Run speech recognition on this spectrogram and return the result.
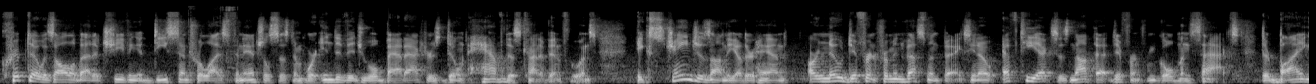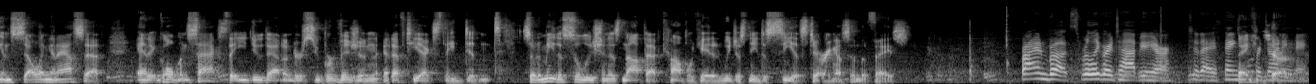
crypto is all about achieving a decentralized financial system where individual bad actors don't have this kind of influence. Exchanges, on the other hand, are no different from investment banks. You know, FTX is not that different from Goldman Sachs. They're buying and selling an asset. And at Goldman Sachs, they do that under supervision. At FTX, they didn't. So to me, the solution is not that complicated. We just need to see it staring us in the face. Brian Brooks, really great to have you here today. Thank, Thank you for joining me.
